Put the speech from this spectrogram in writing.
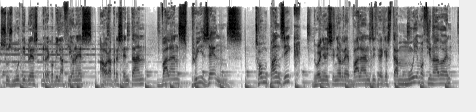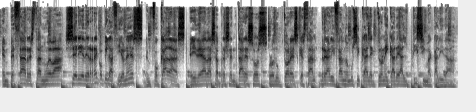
sus múltiples recopilaciones, ahora presentan Balance Presents. Tom Panzik, dueño y señor de Balance, dice que está muy emocionado en empezar esta nueva serie de recopilaciones enfocadas e ideadas a presentar esos productores que están realizando música electrónica de altísima calidad.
